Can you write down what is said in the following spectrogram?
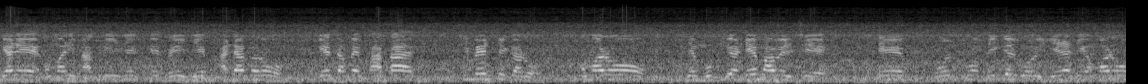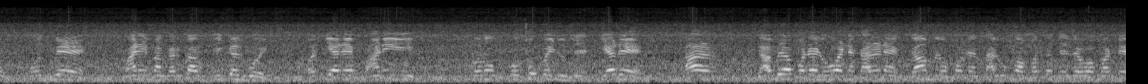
ત્યારે અમારી માગણી છે કે ભાઈ, જે ખાડા કરો, એ તમે પાકા સિમેન્ટથી કરો. અમારો જે મુખ્ય ડેમ આવેલ છે, તે ઓવરફ્લો થઈ ગયેલ હોય, જેનાથી અમારો કોઝવે પાણીમાં ગરકાવ થઈ ગયેલ હોય. અત્યારે પાણી થોડુંક ઓછું પડ્યું છે. ત્યારે આ ગાબડા પડેલ હોવાને કારણે ગામ લોકોને તાલુકા મથકે જવા માટે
